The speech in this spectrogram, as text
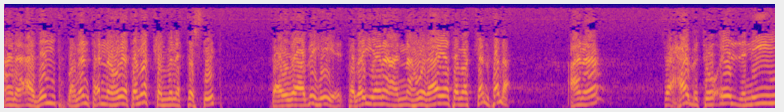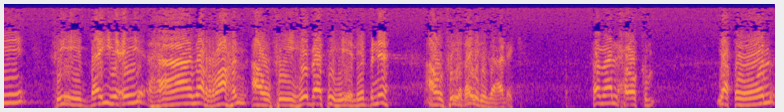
أنا أذنت ظننت أنه يتمكن من التسديد فإذا به تبين أنه لا يتمكن فلا. أنا سحبت إذني في بيع هذا الرهن أو في هبته لابنه أو في غير ذلك. فما الحكم؟ يقول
